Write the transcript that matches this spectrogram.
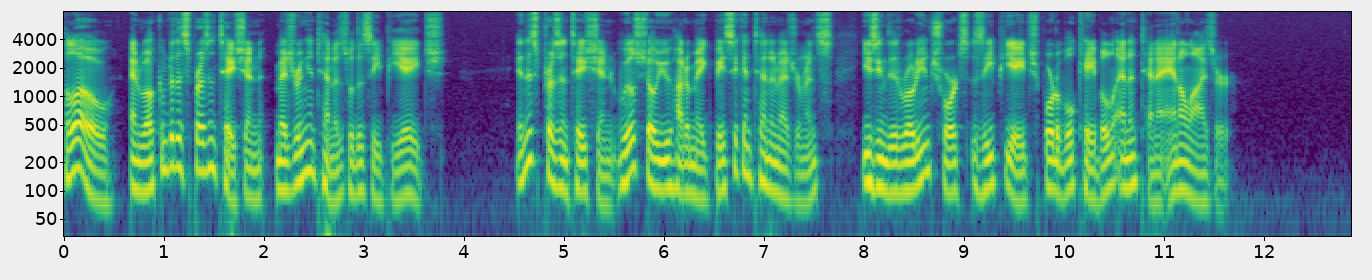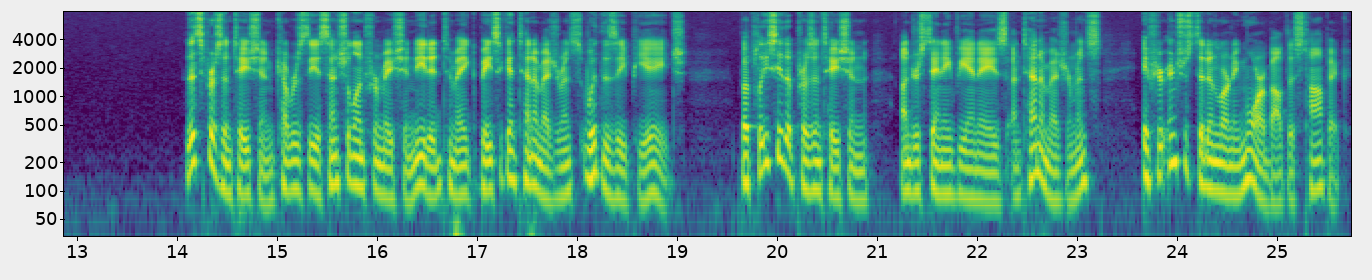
Hello, and welcome to this presentation, Measuring Antennas with a ZPH. In this presentation, we'll show you how to make basic antenna measurements using the Rohde & Schwarz ZPH portable cable and antenna analyzer. This presentation covers the essential information needed to make basic antenna measurements with the ZPH, but please see the presentation Understanding VNA's Antenna Measurements if you're interested in learning more about this topic.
